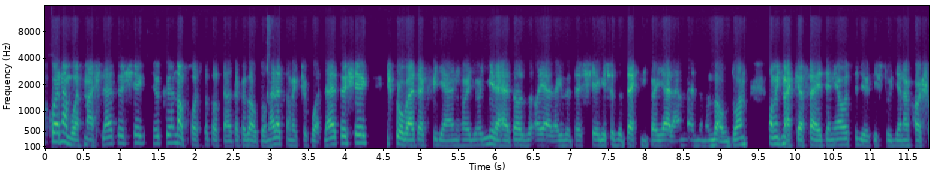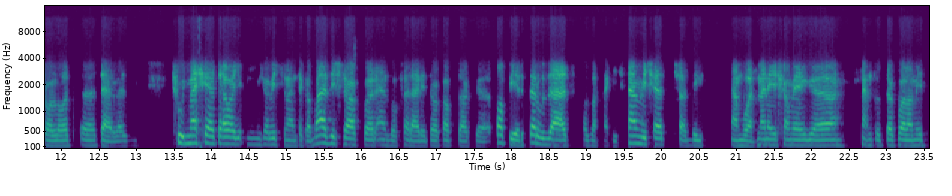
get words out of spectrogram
akkor nem volt más lehetőség, ők naphoztat ott álltak az autó mellett, amelyik csak volt lehetőség, és próbálták figyelni, hogy, hogy mi lehet az a jellegzetesség és az a technikai elem ezen az autón, amit meg kell fejteni ahhoz, hogy ők is tudjanak hasonlót tervezni. És úgy mesélte, hogy amikor visszamentek a bázisra, akkor Enzo Ferrari-tól kaptak papír, ceruzát, hoznak nekik szendvicset, és addig nem volt menés, amíg nem tudtak valamit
